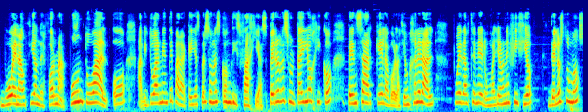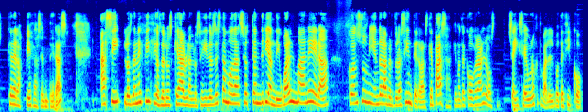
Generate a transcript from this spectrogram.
buena opción de forma puntual o habitualmente para aquellas personas con disfagias, pero resulta ilógico pensar que la población general pueda obtener un mayor beneficio de los zumos que de las piezas enteras. Así, los beneficios de los que hablan los seguidores de esta moda se obtendrían de igual manera consumiendo las verduras íntegras. ¿Qué pasa? Que no te cobran los 6 euros que te vale el botecico.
